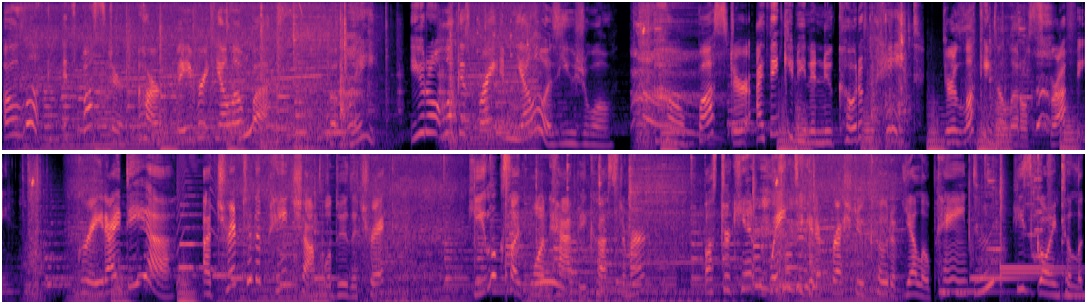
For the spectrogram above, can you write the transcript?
Oh, look, it's Buster, our favorite yellow bus. But wait, you don't look as bright and yellow as usual. Oh, Buster, I think you need a new coat of paint. You're looking a little scruffy. Great idea. A trip to the paint shop will do the trick. He looks like one happy customer. Buster can't wait to get a fresh new coat of yellow paint. He's going to look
